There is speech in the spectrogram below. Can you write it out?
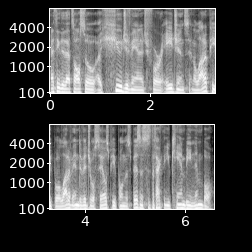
And I think that that's also a huge advantage for agents and a lot of people, a lot of individual salespeople in this business is the fact that you can be nimble,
